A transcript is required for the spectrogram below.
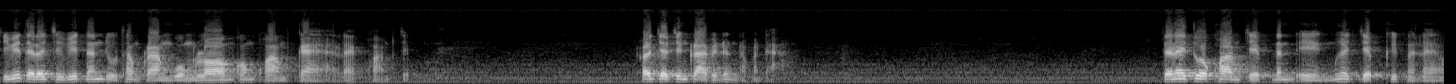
ชีวิตแต่ละชีวิตนั้นอยู่ท่ามกลางวงล้อมของความแก่และความเจ็บความเจ็บจึงกลายเป็นเรื่องธรรมดา แต่ในตัวความเจ็บนั่นเองเมื่อเจ็บขึ้นมาแล้ว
